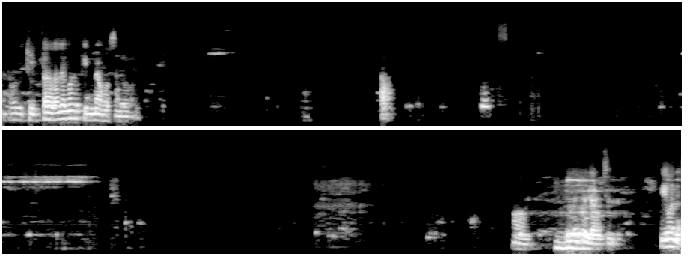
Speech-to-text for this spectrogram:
వాళ్ళు చుట్టాలా లేకుంటే కిడ్నాప్ వస్తుంది ఏమండి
